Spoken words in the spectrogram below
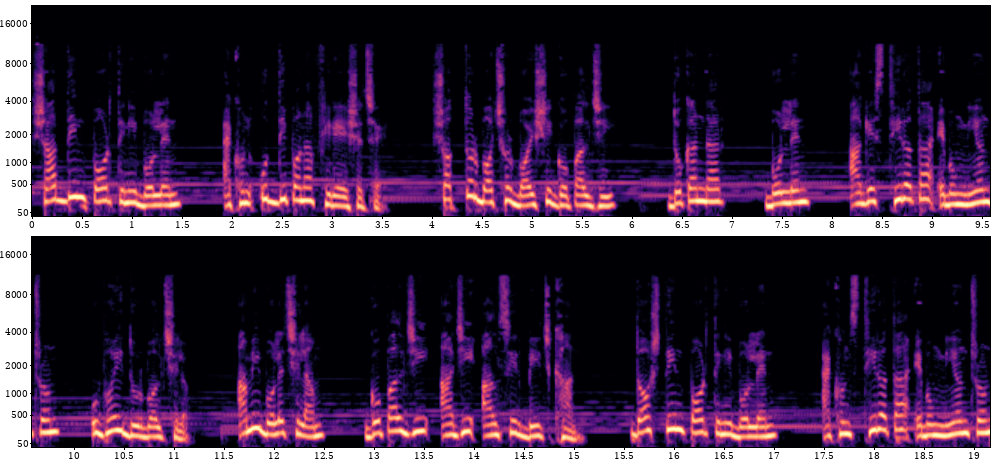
সাত দিন পর তিনি বললেন, এখন উদ্দীপনা ফিরে এসেছে। সত্তর বছর বয়সী গোপালজি, দোকানদার, বললেন, আগে স্থিরতা এবং নিয়ন্ত্রণ উভয়ই দুর্বল ছিল। আমি বলেছিলাম, গোপালজি আজই আলসির বীজ খান। দশ দিন পর তিনি বললেন, এখন স্থিরতা এবং নিয়ন্ত্রণ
